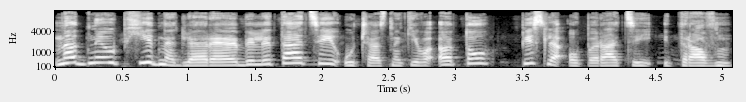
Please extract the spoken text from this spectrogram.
наднеобхідне для реабілітації учасників АТО після операцій і травм.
